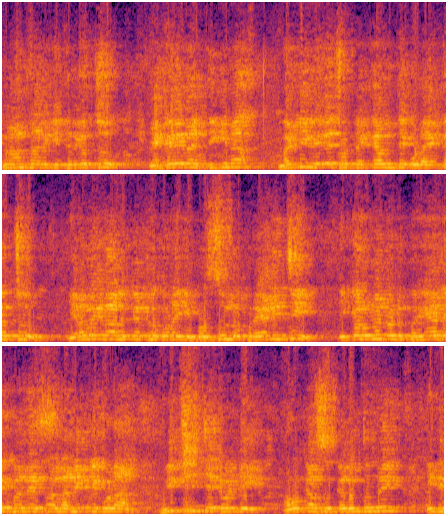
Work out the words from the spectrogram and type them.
ప్రాంతాలకి తిరగచ్చు. ఎక్కడైనా దిగినా మళ్ళీ వేరే చోట ఎక్కాలంటే కూడా ఎక్కచ్చు. ఇరవై నాలుగు గంటలు కూడా ఈ బస్సుల్లో ప్రయాణించి ఇక్కడ ఉన్నటువంటి పర్యాటక ప్రదేశాలన్నింటినీ కూడా వీక్షించేటువంటి అవకాశం కలుగుతుంది. ఇది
